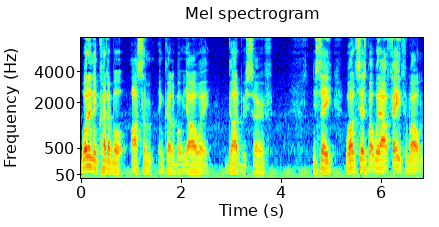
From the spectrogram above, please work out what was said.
What an incredible, awesome, incredible Yahweh God we serve. You say, well, it says, but without faith. Well,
